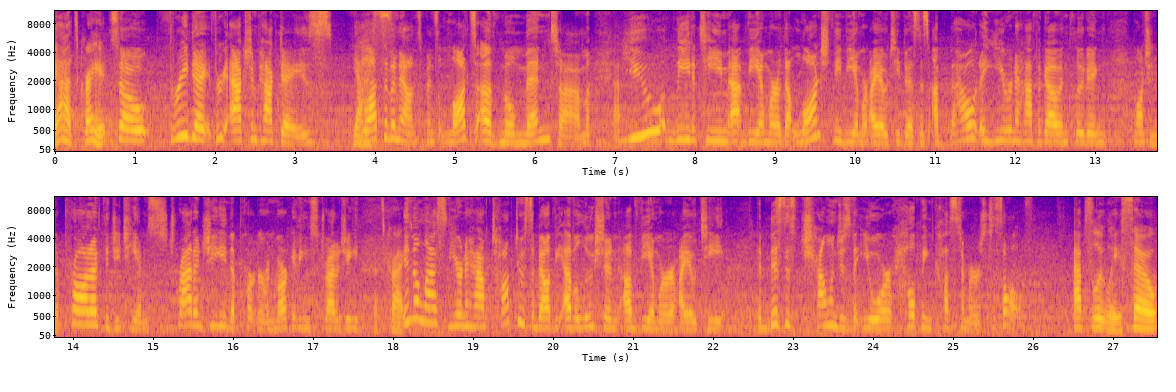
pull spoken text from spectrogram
Yeah, it's great. So three day, three action-packed days. Yes. Lots of announcements, lots of momentum. Yeah. You lead a team at VMware that launched the VMware IoT business about a year and a half ago, including launching the product, the GTM strategy, the partner and marketing strategy. That's correct. In the last year and a half, talk to us about the evolution of VMware IoT, the business challenges that you're helping customers to solve. Absolutely. So,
